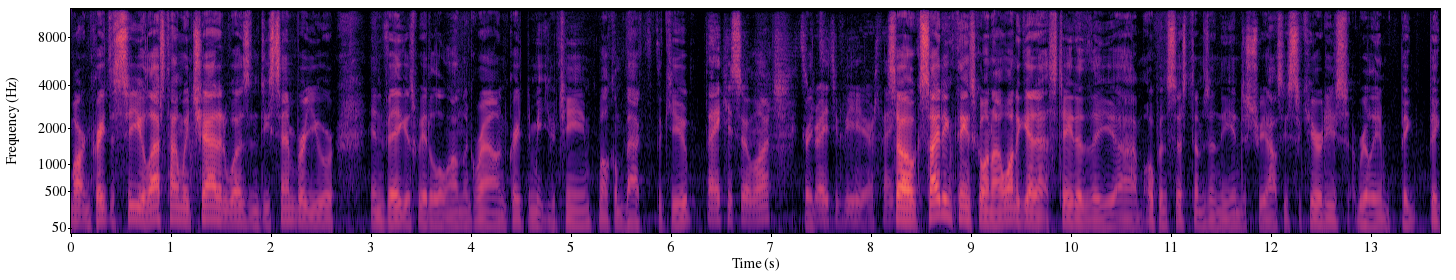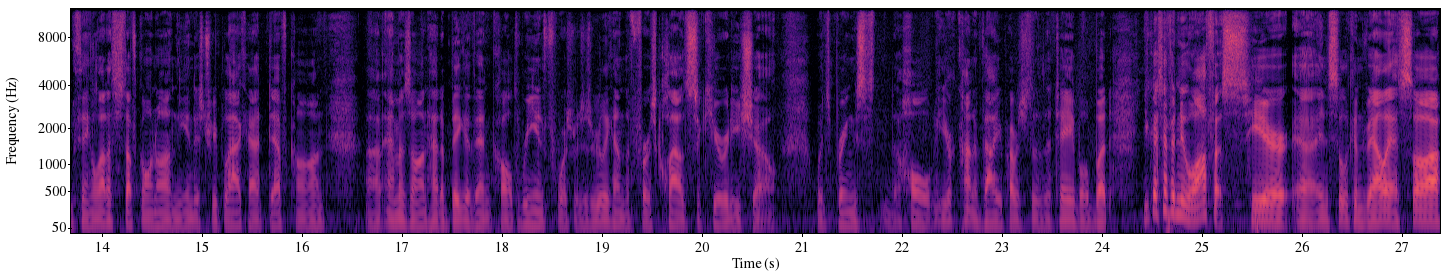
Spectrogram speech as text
Martin, great to see you. Last time we chatted was in December. You were in Vegas. We had a little on the ground. Great to meet your team. Welcome back to theCUBE. Thank you so much. It's great, great to be here. Thank so you. exciting things going on. I want to get a state of the um, open systems in the industry. Obviously security is really a big, big thing. A lot of stuff going on in the industry. Black Hat, DEF CON, uh, Amazon had a big event called Reinforce, which is really kind of the first cloud security show, which brings the whole, your kind of value proposition to the table. But you guys have a new office here uh, in Silicon Valley. I saw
